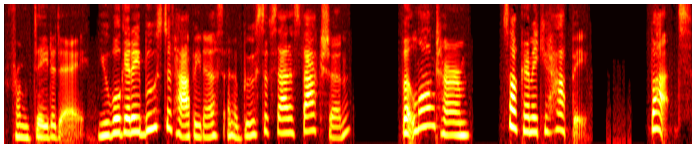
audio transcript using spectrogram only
from day to day. You will get a boost of happiness and a boost of satisfaction, but long term, it's not going to make you happy. But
